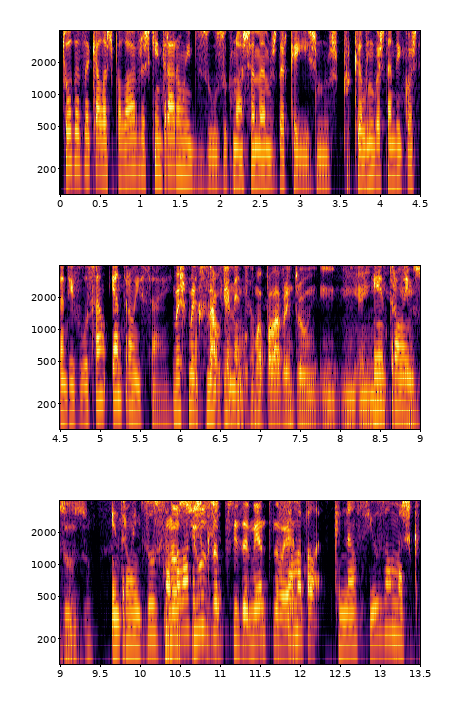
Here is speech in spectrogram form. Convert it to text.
todas aquelas palavras que entraram em desuso, que nós chamamos de arcaísmos, porque a língua estando em constante evolução, entram e saem. Mas como é que se sabe que, é que uma palavra entrou em, em, entram em, em desuso? Entram em desuso, são não palavras se usa que, precisamente, não é? São uma, que não se usam, mas que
